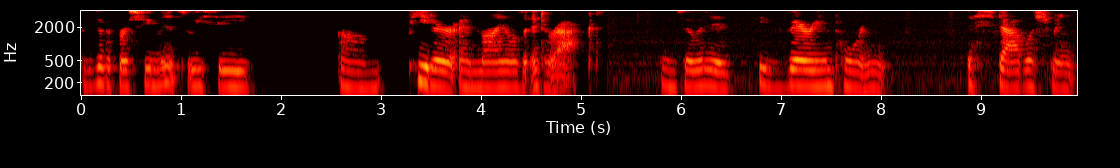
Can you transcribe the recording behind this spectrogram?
these are the first few minutes we see um, Peter and Miles interact, and so it is a very important establishment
